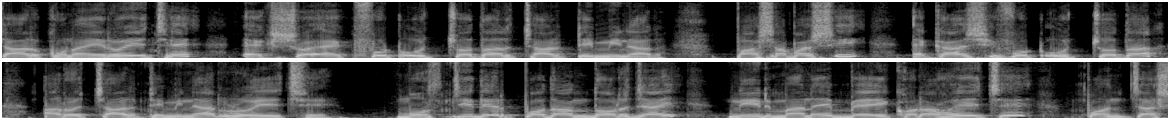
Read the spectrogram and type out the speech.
চার কোনায় রয়েছে একশো এক ফুট উচ্চতার চারটি মিনার। পাশাপাশি একাশি ফুট উচ্চতার আরও চারটি মিনার রয়েছে। মসজিদের প্রধান দরজায় নির্মাণে ব্যয় করা হয়েছে পঞ্চাশ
